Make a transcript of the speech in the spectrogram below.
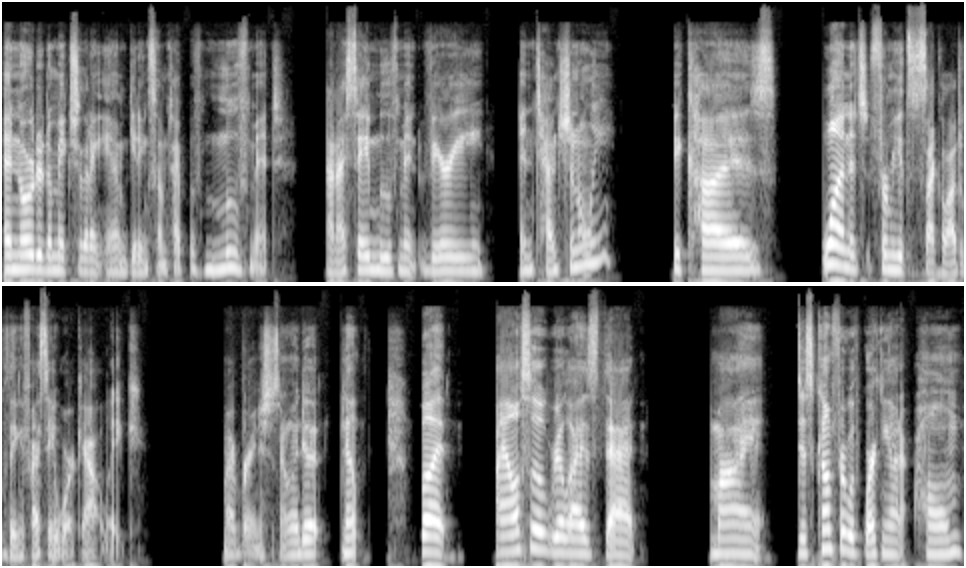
in order to make sure that I am getting some type of movement. And I say movement very intentionally because one, it's for me, it's a psychological thing. If I say workout, like my brain is just, I'm gonna do it. Nope. But I also realized that my discomfort with working out at home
